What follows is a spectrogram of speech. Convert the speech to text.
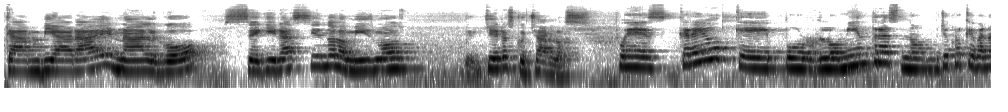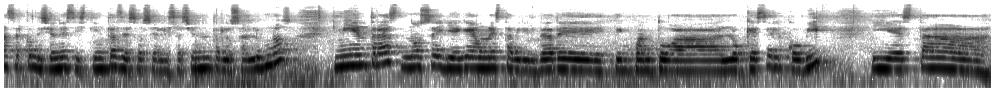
¿Cambiará en algo? ¿Seguirá siendo lo mismo? Quiero escucharlos. Pues creo que por lo mientras no, yo creo que van a ser condiciones distintas de socialización entre los alumnos, mientras no se llegue a una estabilidad de, en cuanto a lo que es el COVID y esta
